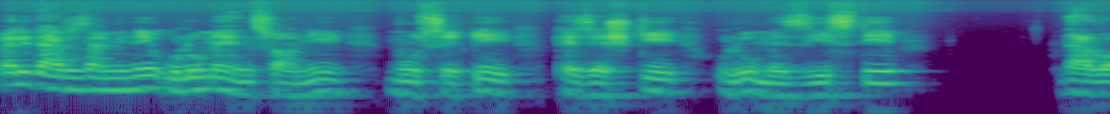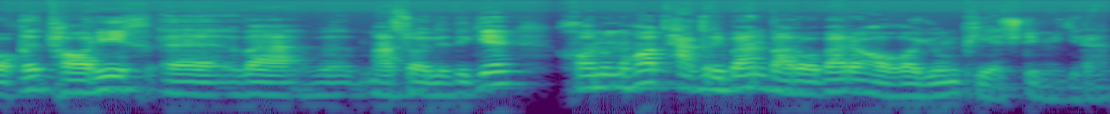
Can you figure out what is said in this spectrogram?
ولی در زمینه علوم انسانی، موسیقی، پزشکی، علوم زیستی در واقع تاریخ و مسائل دیگه خانم ها تقریبا برابر آقایون PhD می‌گیرن.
